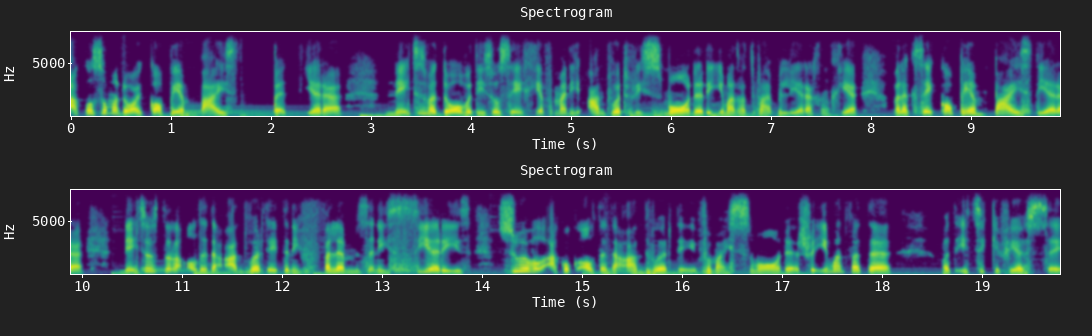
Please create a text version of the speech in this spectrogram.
ek wil sommer daai copy and paste bid. Here, net soos wat Dawid hierso sê, gee vir my die antwoord vir die smade, die iemand wat vir my belediging gee, wil ek sê copy and paste, Here. Net soos hulle altyd 'n antwoord het in die films en die series, so wil ek ook altyd 'n antwoord hê vir my smaders, vir iemand wat 'n wat ietsiekie vir jou sê.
